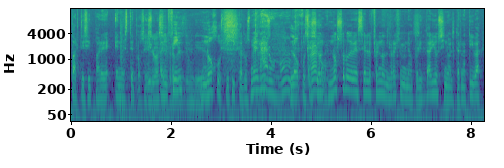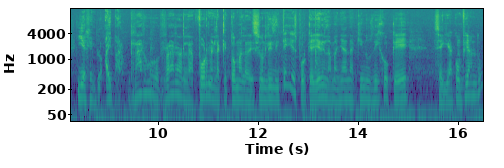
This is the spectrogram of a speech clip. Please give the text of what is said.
participaré en este proceso. El fin no justifica los medios. la oposición no solo debe ser el freno del régimen autoritario, sino alternativa y ejemplo. Ahí paro. Raro, rara la forma en la que toma la decisión Lili Telles, porque ayer en la mañana aquí nos dijo que seguía confiando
